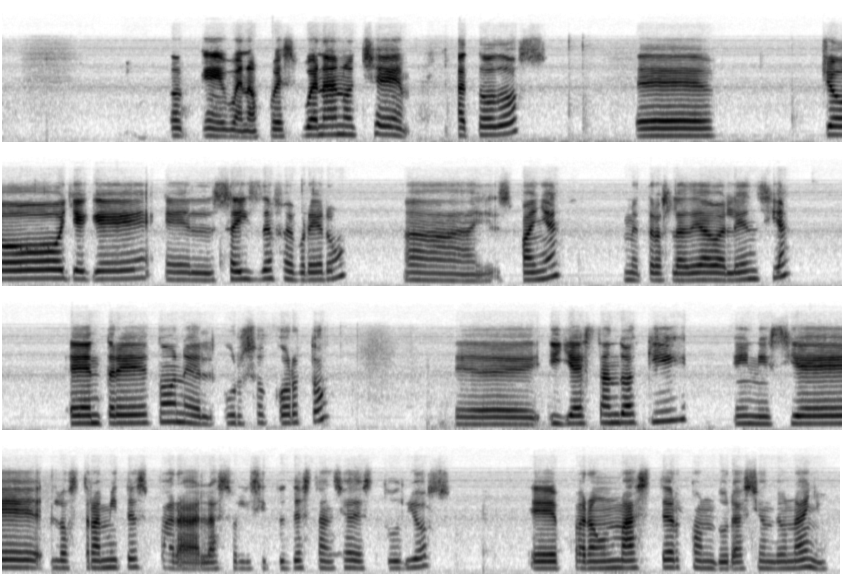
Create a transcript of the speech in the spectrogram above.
Ok, bueno, pues buena noche a todos. Eh, yo llegué el 6 de febrero a España, me trasladé a Valencia, entré con el curso corto eh, y ya estando aquí inicié los trámites para la solicitud de estancia de estudios eh, para un máster con duración de un año.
